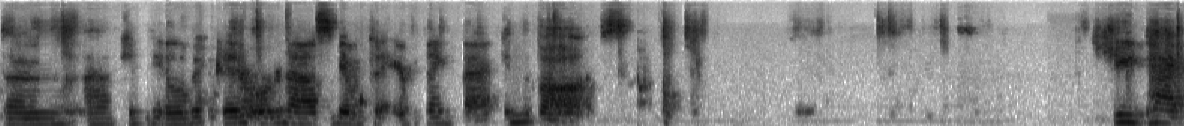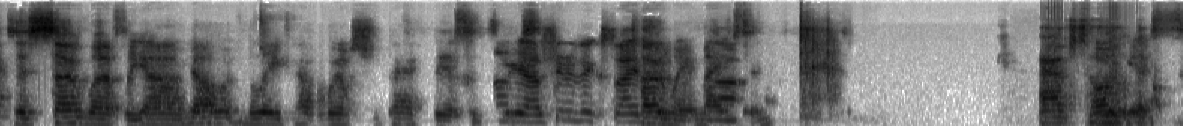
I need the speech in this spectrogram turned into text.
So I can be a little bit better organized and be able to put everything back in the box. She packed this so lovely, y'all. Y'all wouldn't believe how well she packed this. It's Oh yeah, she was excited. totally amazing. Oh, Absolutely. yes.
